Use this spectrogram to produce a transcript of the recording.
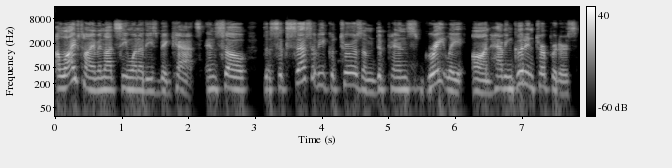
a lifetime and not see one of these big cats. And so the success of ecotourism depends greatly on having good interpreters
